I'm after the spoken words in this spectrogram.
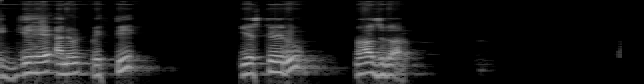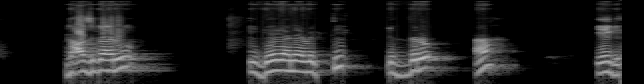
ఈ గేహే అనే వ్యక్తి ఎస్తేరు రాజుగారు. రాజుగారు ఇగే అనే వ్యక్తి ఇద్దరు ఆ? ఏగే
